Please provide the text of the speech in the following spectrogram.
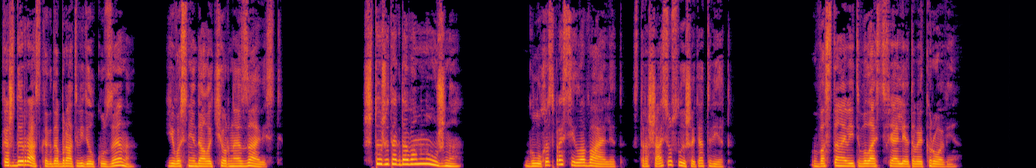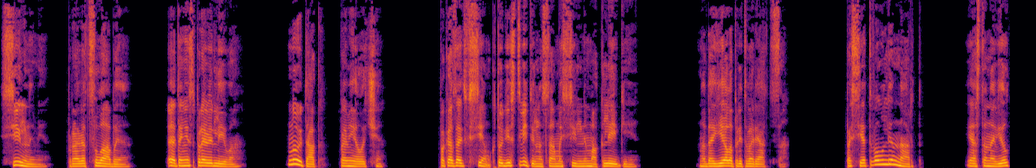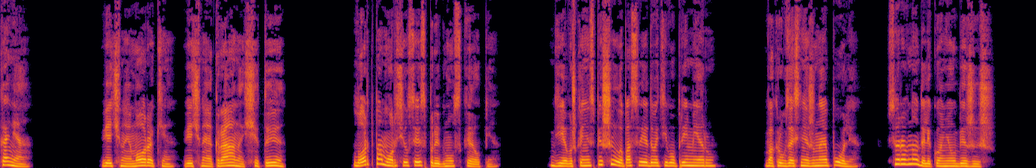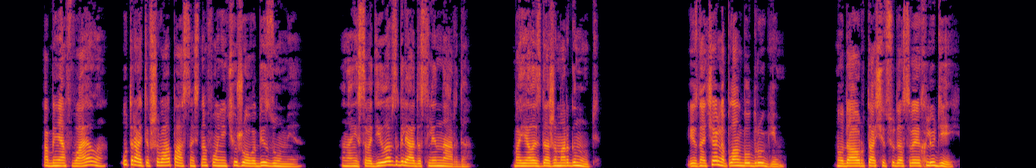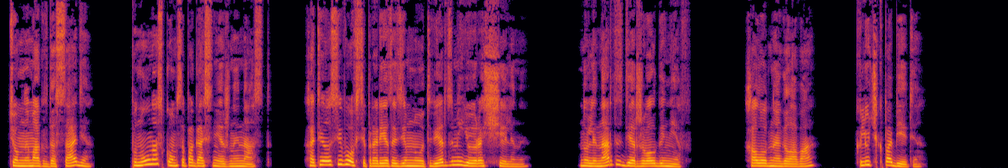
Каждый раз, когда брат видел кузена, его снедала черная зависть. «Что же тогда вам нужно?» Глухо спросила Вайлет, страшась услышать ответ. «Восстановить власть фиолетовой крови. Сильными правят слабые. Это несправедливо. Ну и так, по мелочи. Показать всем, кто действительно самый сильный маг Легии. Надоело притворяться. Посетовал Ленард и остановил коня. Вечные мороки, вечные экраны, щиты. Лорд поморщился и спрыгнул с Келпи. Девушка не спешила последовать его примеру. Вокруг заснеженное поле. Все равно далеко не убежишь. Обняв Вайла, утратившего опасность на фоне чужого безумия, она не сводила взгляда с Ленарда. Боялась даже моргнуть. Изначально план был другим. Но Даур тащит сюда своих людей. Темный маг в досаде пнул носком сапога снежный наст. Хотелось и вовсе прорезать земную твердь змеей расщелины. Но Ленард сдерживал гнев. Холодная голова — ключ к победе.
